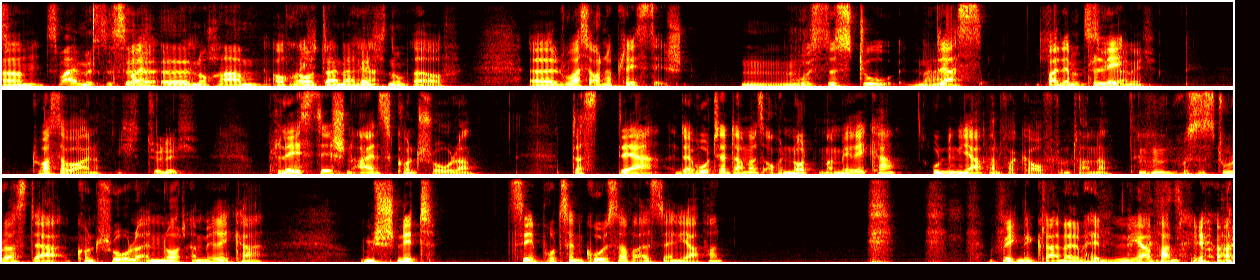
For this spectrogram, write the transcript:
Ähm, Zwei müsstest Zwei. du äh, noch haben, auch laut richtig. deiner Ja, Rechnung. pass auf. Äh, du hast ja auch eine Playstation. Wusstest du, dass bei der Mhm. Play... Du hast aber eine. Ich, natürlich. PlayStation 1 Controller, dass der, der wurde ja damals auch in Nordamerika und in Japan verkauft, unter anderem. Mhm. Wusstest du, dass der Controller in Nordamerika im Schnitt 10% größer war als der in Japan? Wegen den kleineren Händen in Japan? Ja,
